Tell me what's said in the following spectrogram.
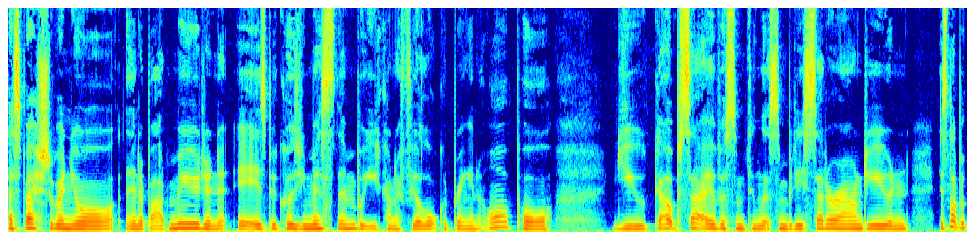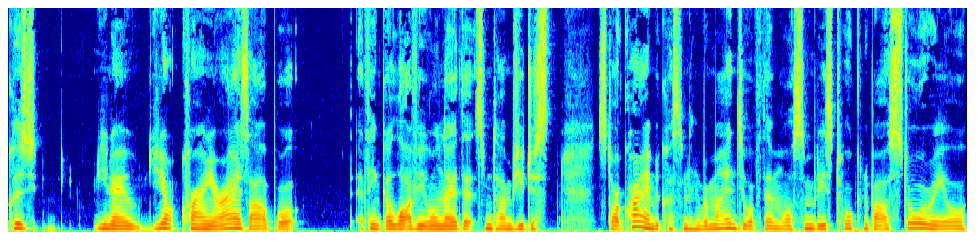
especially when you're in a bad mood and it is because you miss them, but you kind of feel awkward bringing it up, or you get upset over something that somebody said around you, and it's not because you know you're not crying your eyes out, but I think a lot of you will know that sometimes you just start crying because something reminds you of them, or somebody's talking about a story, or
